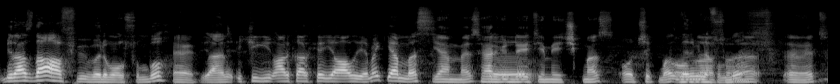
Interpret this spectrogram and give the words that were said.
Biraz daha hafif bir bölüm olsun bu. Evet. Yani iki gün arka arkaya yağlı yemek yenmez. Yenmez. Her gün de Ee, et yemeği çıkmaz. O çıkmaz Ondan benim lafımdı. sonra evet.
